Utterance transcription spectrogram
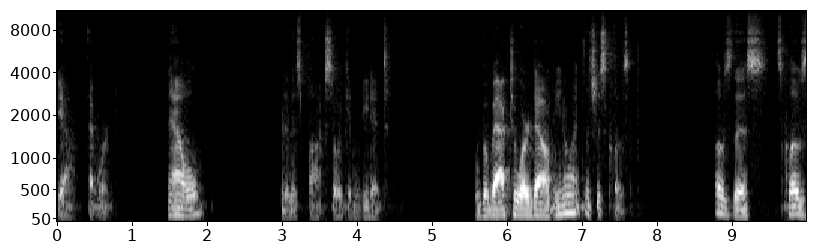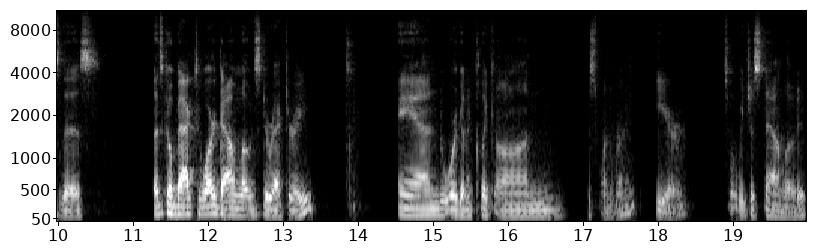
Yeah, that worked. Now, rid of this box so I can read it. We'll go back to our down. You know what? Let's just close it. Close this. Let's close this. Let's go back to our downloads directory. And we're going to click on this one right here. That's what we just downloaded.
